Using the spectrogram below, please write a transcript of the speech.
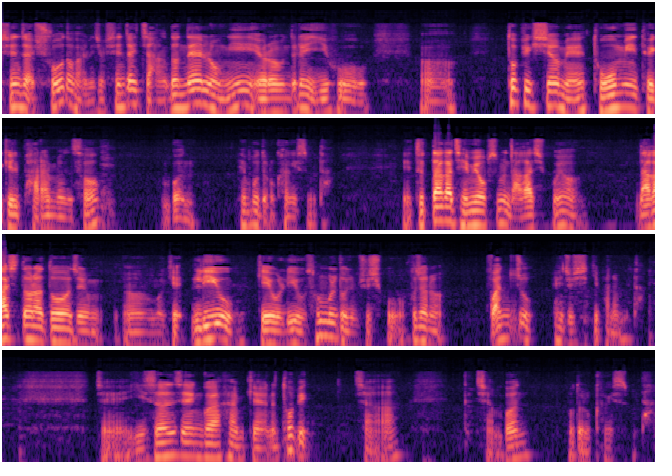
현재 슈어더가 아니죠. 현재 장더 넬롱이 여러분들의 이후 어, 토픽 시험에 도움이 되길 바라면서 한번 해보도록 하겠습니다. 예, 듣다가 재미없으면 나가시고요. 나가시더라도 지금 어, 뭐 이렇게 리우, 개요 리우 선물도 좀 주시고 후전어 관주 해주시기 바랍니다. 이제 이 선생과 함께하는 토픽 자 같이 한번 보도록 하겠습니다.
